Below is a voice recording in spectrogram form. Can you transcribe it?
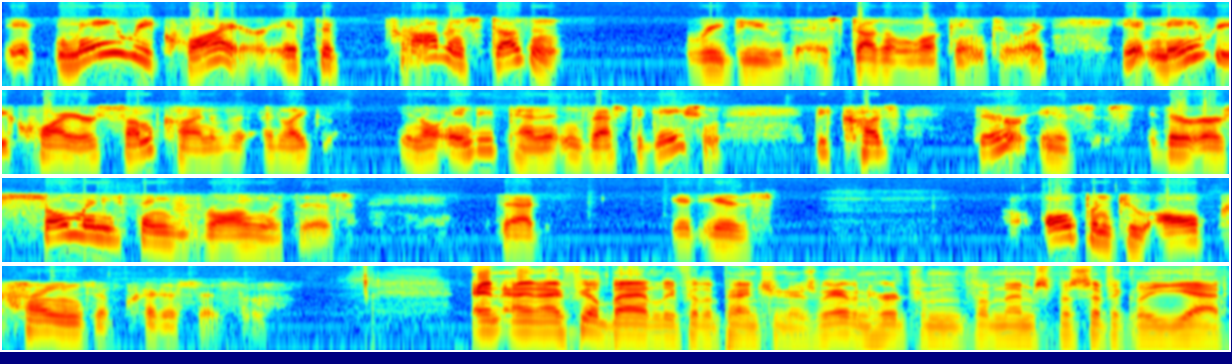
it may require if the province doesn't review this, doesn't look into it, it may require some kind of like you know independent investigation because there is there are so many things wrong with this that it is open to all kinds of criticism. And and I feel badly for the pensioners. We haven't heard from from them specifically yet.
